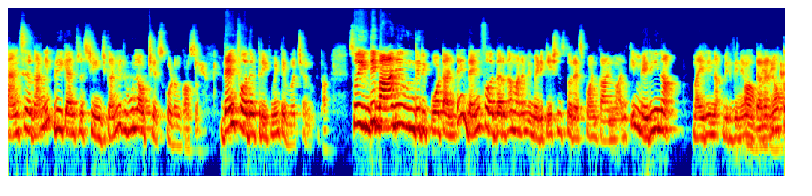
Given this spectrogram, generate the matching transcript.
క్యాన్సర్ కానీ ప్రీ క్యాన్సరస్ చేంజ్ కానీ రూల్ అవుట్ చేసుకోవడం కోసం. దెన్ ఫర్దర్ ట్రీట్మెంట్ ఇవ్వచ్చు అనమాట. సో ఇది బాగానే ఉంది రిపోర్ట్ అంటే దెన్ ఫర్దర్గా మనం ఈ మెడికేషన్స్తో రెస్పాండ్ కాని వాళ్ళకి మెరీనా మైరీనా మీరు వినే ఉంటారని ఒక.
